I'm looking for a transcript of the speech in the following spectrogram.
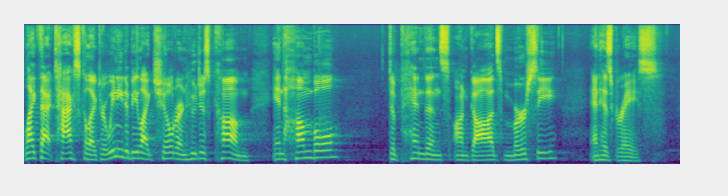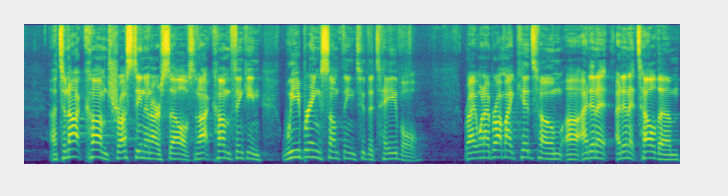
like that tax collector. We need to be like children who just come in humble dependence on God's mercy and his grace. uh, to not come trusting in ourselves, to not come thinking we bring something to the table. Right? When I brought my kids home, uh, I, didn't, I didn't tell them,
